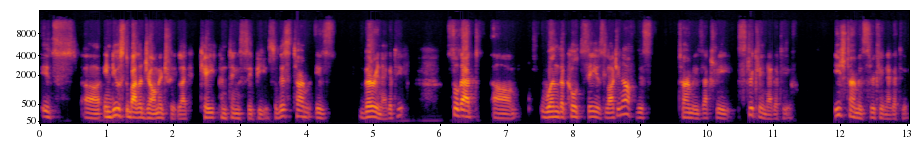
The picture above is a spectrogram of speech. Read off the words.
it's uh, induced by the geometry, like K contains CP. So this term is very negative, so that um, when the code C is large enough, this term is actually strictly negative. Each term is strictly negative.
